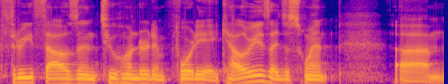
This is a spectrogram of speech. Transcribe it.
3,248 calories. I just went, um,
